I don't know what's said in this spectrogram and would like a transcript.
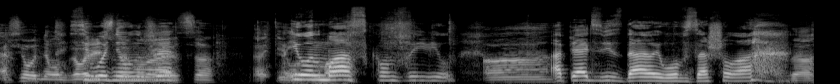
А сегодня он говорит, Сегодня что он ему уже- нравится э, Илон Маск, он заявил. А, Опять звезда его взошла. да.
